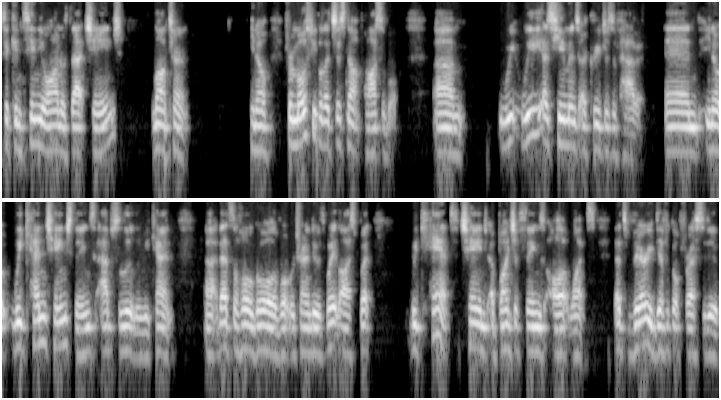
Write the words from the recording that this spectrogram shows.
to continue on with that change long term? You know, for most people, that's just not possible. Um, we, we as humans are creatures of habit. And, you know, we can change things. Absolutely, we can. Uh, that's the whole goal of what we're trying to do with weight loss. But we can't change a bunch of things all at once. That's very difficult for us to do.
